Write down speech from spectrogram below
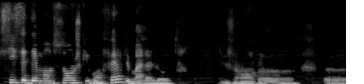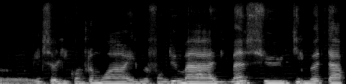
Si c'est des mensonges qui vont faire du mal à l'autre, du genre euh, euh, ils se lient contre moi, ils me font du mal, ils m'insultent, ils me tapent,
